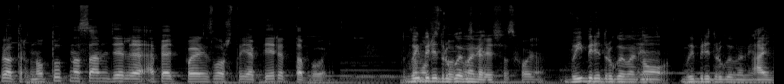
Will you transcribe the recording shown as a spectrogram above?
Петр, ну тут на самом деле опять повезло, что я перед тобой. Выбери что другой момент. Выбери другой момент. Ну, Выбери другой момент. Ай,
